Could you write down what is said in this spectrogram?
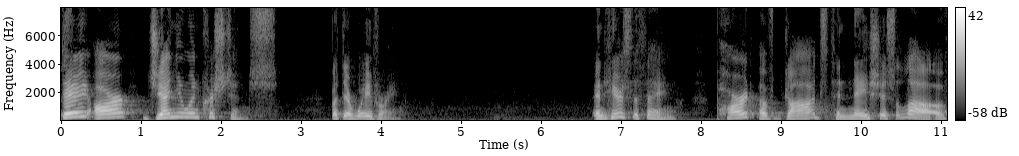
they are genuine Christians but they're wavering. And here's the thing part of God's tenacious love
